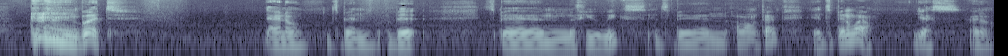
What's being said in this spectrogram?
but I know it's been a bit. It's been a few weeks. It's been a long time. It's been a while. Yes, I know.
